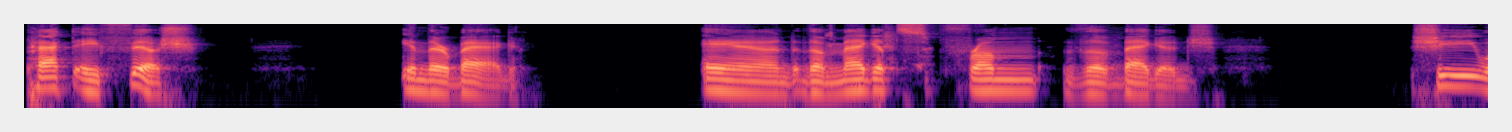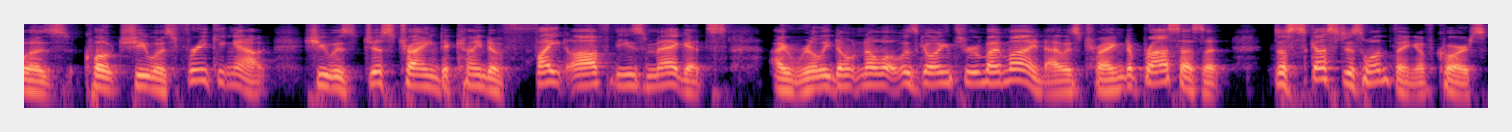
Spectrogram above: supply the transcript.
packed a fish in their bag, and the maggots from the baggage. She was, quote, she was freaking out. She was just trying to kind of fight off these maggots. I really don't know what was going through my mind. I was trying to process it. Disgust is one thing, of course.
